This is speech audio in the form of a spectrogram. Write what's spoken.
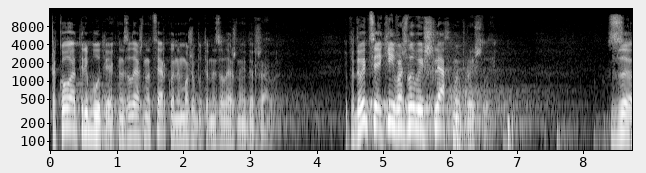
такого атрибуту, як незалежна церква, не може бути незалежної держави. І подивіться, який важливий шлях ми пройшли. З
